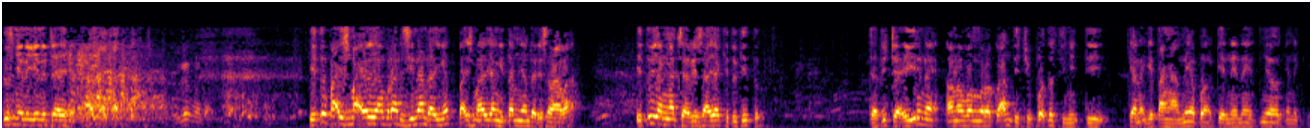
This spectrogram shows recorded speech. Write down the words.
Terus ngene-ngene deh itu Pak Ismail yang pernah di sini Anda ingat? Pak Ismail yang hitam yang dari Sarawak. Itu yang ngajari saya gitu-gitu. Jadi dia ini ana wong ngerokokan dijupuk terus di, di kena kita tangane apa kene nyo kene iki.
